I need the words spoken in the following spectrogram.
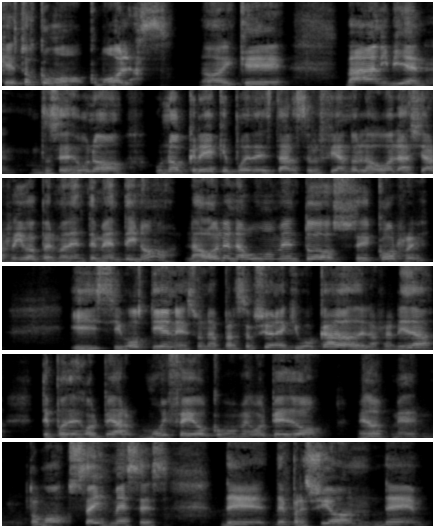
que esto es como, como olas, ¿no? Y que van y vienen. Entonces uno, uno cree que puede estar surfeando la ola allá arriba permanentemente y no, la ola en algún momento se corre y si vos tienes una percepción equivocada de la realidad, te puedes golpear muy feo como me golpeé yo. me tomó seis meses de depresión, de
